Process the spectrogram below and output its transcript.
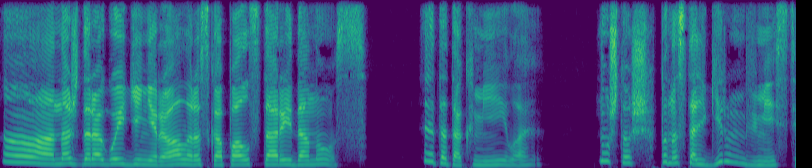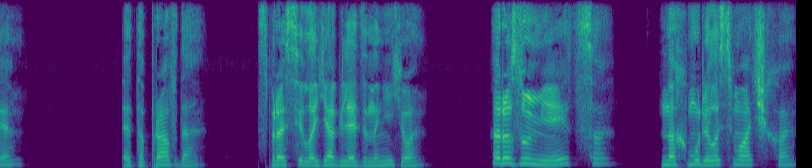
«А, наш дорогой генерал раскопал старый донос. Это так мило. Ну что ж, поностальгируем вместе». «Это правда?» — спросила я, глядя на нее. «Разумеется», — нахмурилась мачеха.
